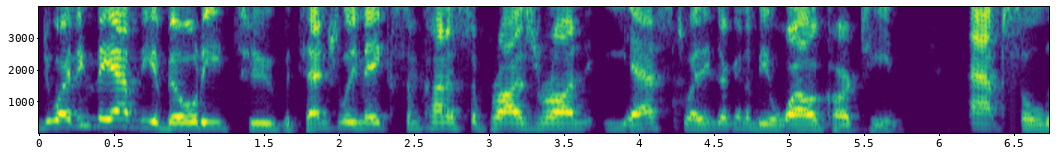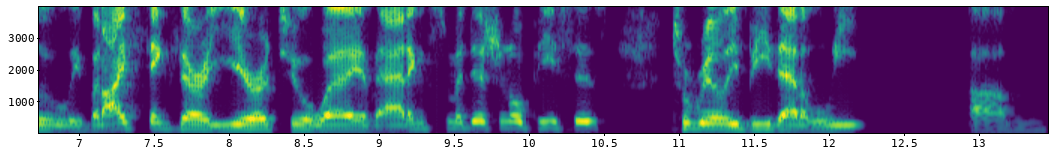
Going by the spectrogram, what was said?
Do I think they have the ability to potentially make some kind of surprise run? Yes. Do I think they're going to be a wild card team? Absolutely. But I think they're a year or two away of adding some additional pieces to really be that elite, um,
